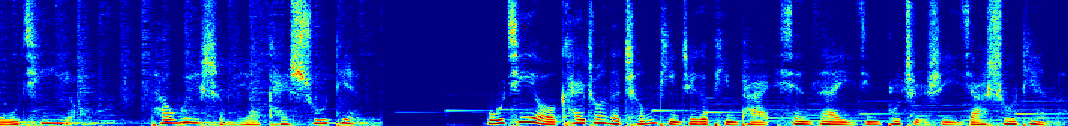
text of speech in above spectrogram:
吴清友，他为什么要开书店？吴清友开创的成品这个品牌，现在已经不只是一家书店了，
